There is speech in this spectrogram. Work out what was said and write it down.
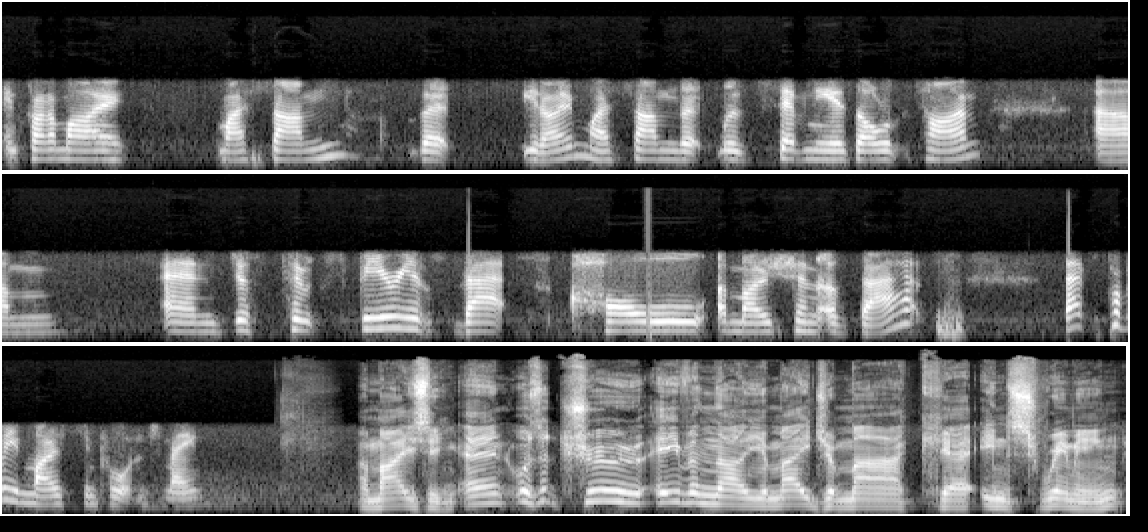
in front of my my son that you know my son that was seven years old at the time, um, and just to experience that whole emotion of that, that's probably most important to me. Amazing. And was it true, even though you made your mark uh, in swimming,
